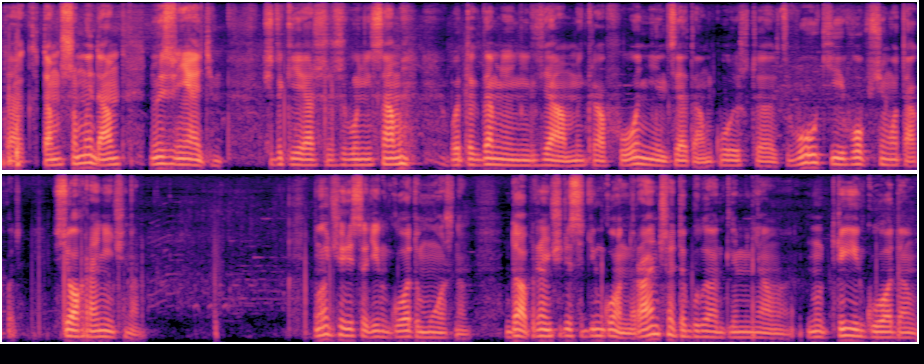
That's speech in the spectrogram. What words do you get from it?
Так, там шумы, да? Ну, извиняйте. Все-таки я же живу не сам вот тогда мне нельзя микрофон, нельзя там кое-что, звуки, в общем, вот так вот. Все ограничено. Но через один год можно. Да, прям через один год. Раньше это было для меня, ну, три года.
